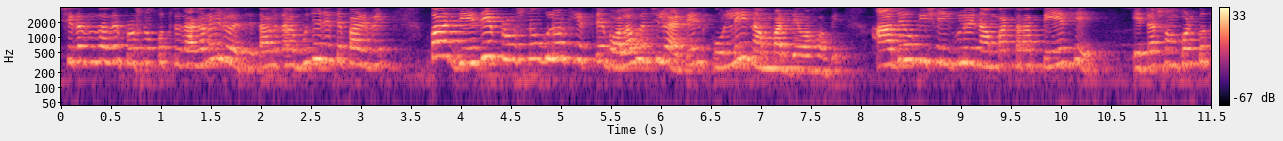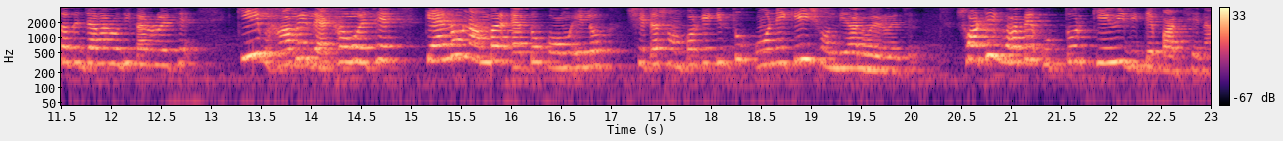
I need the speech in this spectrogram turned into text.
সেটা তো তাদের প্রশ্নপত্রে দাগানোই রয়েছে। তাহলে তারা বুঝে যেতে পারবে। বা যে যে প্রশ্নগুলোর ক্ষেত্রে বলা হয়েছিল অ্যাটেন্ড করলেই নাম্বার দেওয়া হবে। আদেও কি সেইগুলোই নাম্বার তারা পেয়েছে? এটা সম্পর্কেও তাদের জানার অধিকার রয়েছে। কীভাবে দেখা হয়েছে? কেন নাম্বার এত কম এলো? সেটা সম্পর্কে কিন্তু অনেকেই সন্দিহান হয়ে রয়েছে। সঠিকভাবে উত্তর কেউই দিতে পারছে না।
